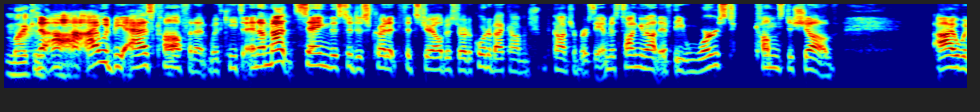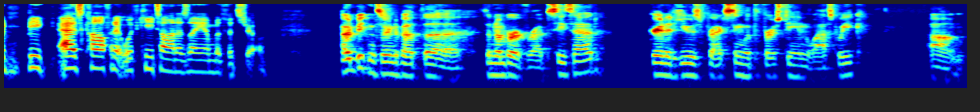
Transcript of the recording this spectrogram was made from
My No, I, I would be as confident with Keytaon, and I'm not saying this to discredit Fitzgerald or start a quarterback con- controversy. I'm just talking about if the worst comes to shove, I would be as confident with Keytaon as I am with Fitzgerald. I would be concerned about the the number of reps he's had. Granted, he was practicing with the first team last week, um,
